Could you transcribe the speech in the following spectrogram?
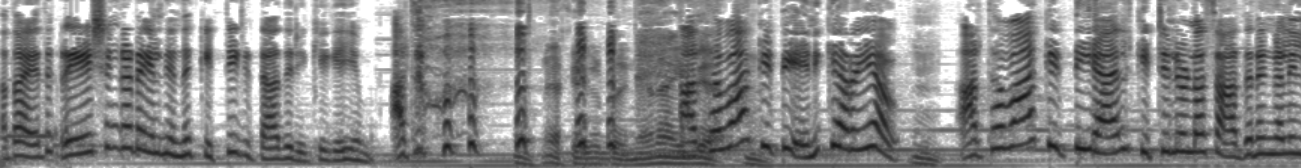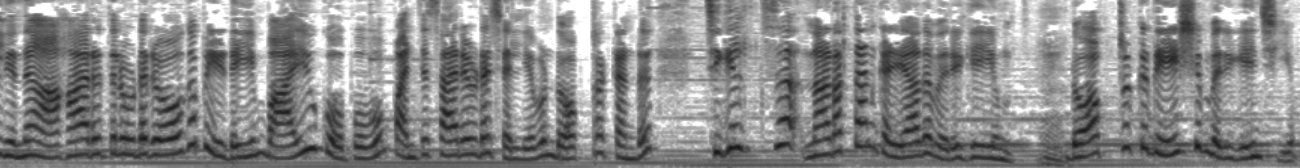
അതായത് റേഷൻ കടയിൽ നിന്ന് കിട്ടി കിട്ടാതിരിക്കുകയും അഥവാ അഥവാ കിട്ടി എനിക്കറിയാം. അഥവാ കിട്ടിയാൽ കിറ്റിലുള്ള സാധനങ്ങളിൽ നിന്ന് ആഹാരത്തിലൂടെ രോഗപീഠയും വായുകോപവും പഞ്ചസാരയുടെ ശല്യവും ഡോക്ടറെ കണ്ട് ചികിത്സ നടത്താൻ കഴിയാതെ വരികയും ഡോക്ടർക്ക് ദേഷ്യം വരികയും ചെയ്യും.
